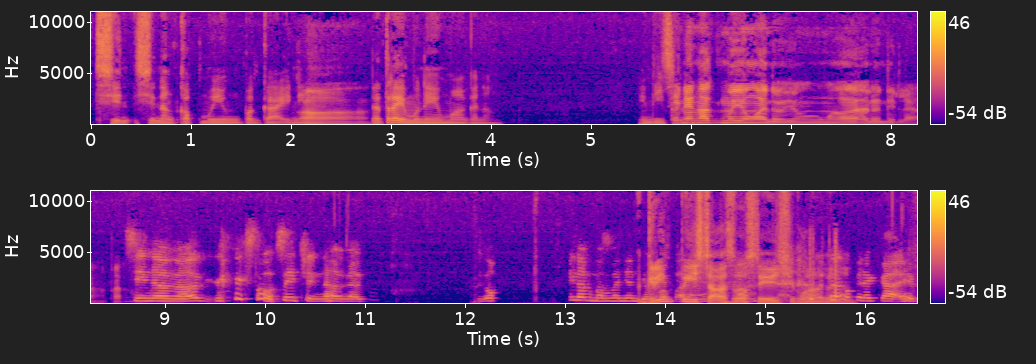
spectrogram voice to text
sin- sinangkap mo yung pagkain nila. Ah. Natry mo na yung mga ganon. Hindi pa naman. Sinangag mo yung ano, yung mga ano nila. Parang, Sinangag. Sausage, sinangag. Okay lang naman ba? Green peas tsaka sausage, yung mga ganon. ko pinagkain.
